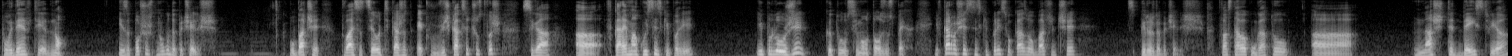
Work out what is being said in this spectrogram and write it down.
поведението ти е едно. И започваш много да печелиш. Обаче, това е с цел да ти кажат, ето, виж как се чувстваш, сега а, вкарай малко истински пари и продължи, като си имал този успех. И вкарваш истински пари, се оказва обаче, че спираш да печелиш. Това става, когато а, нашите действия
